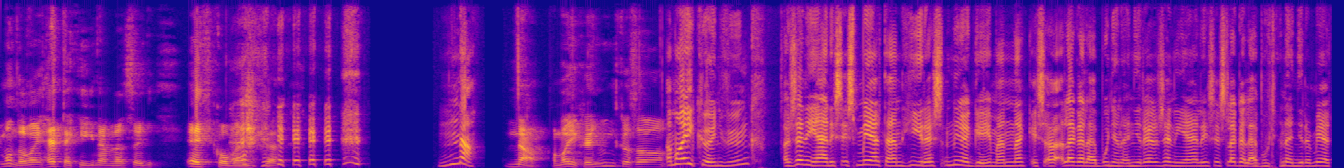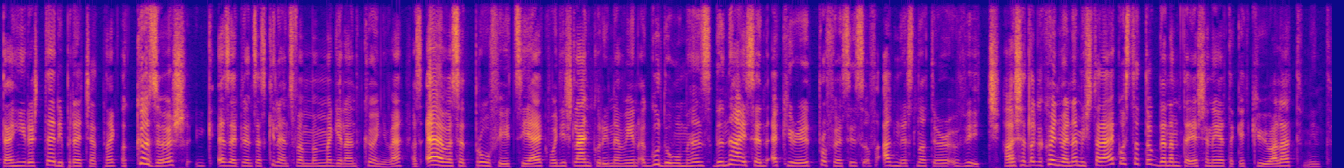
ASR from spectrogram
mondom, hogy hetekig nem lesz egy, egy komment. Na, Na, a mai könyvünk az a... A mai könyvünk a zseniális és méltán híres Neil Gaimannek, és a legalább ugyanennyire zseniális és legalább ugyanennyire méltán híres Terry Pratchettnek a közös 1990-ben megjelent könyve, az elveszett proféciák, vagyis lánykori nevén a Good Omens, The Nice and Accurate Prophecies of Agnes Nutter Witch. Ha esetleg a könyvvel nem is találkoztatok, de nem teljesen éltek egy kő alatt, mint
